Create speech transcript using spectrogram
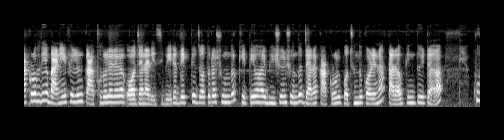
কাঁকরোল দিয়ে বানিয়ে ফেলুন কাঁকরোলের এক অজানা রেসিপি এটা দেখতে যতটা সুন্দর, খেতেও হয় ভীষণ সুন্দর। যারা কাঁকরোল পছন্দ করে না, তারাও কিন্তু এটা খুব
